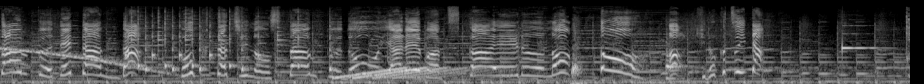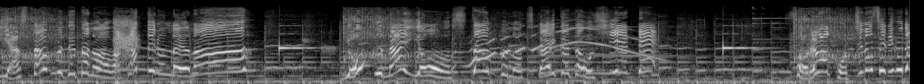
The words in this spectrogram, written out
タンプ出たんだ。僕たちのスタンプどうやれば使えるのと。あ記録ついた。いやスタンプ出たのは分かってるんだよなよくないよ。スタンプの使い方教えて。それはこっちのセリフだ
